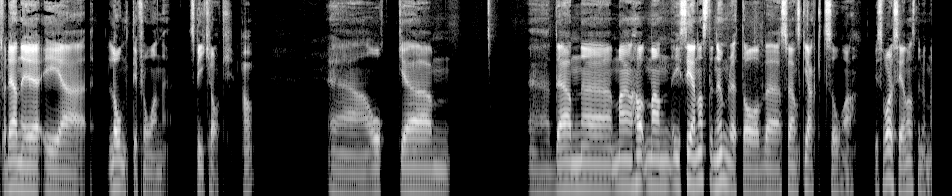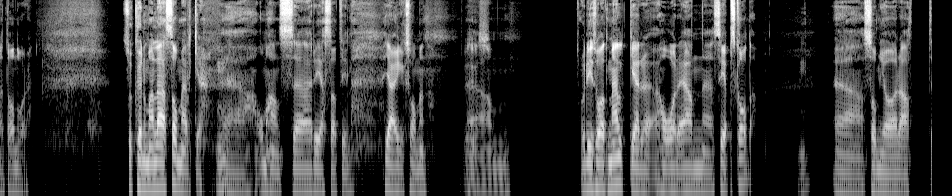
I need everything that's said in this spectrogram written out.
För den är, är långt ifrån spikrak. Ja. Eh, och ehm, eh, den, eh, man, man, i senaste numret av eh, Svensk Jakt så, visst var det senaste numret? Ja, det var det. Så kunde man läsa om Melker, Mm. eh, om hans eh, resa till jägarexamen. Ehm, och det är så att Melker har en CP-skada. Mm. Som gör att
